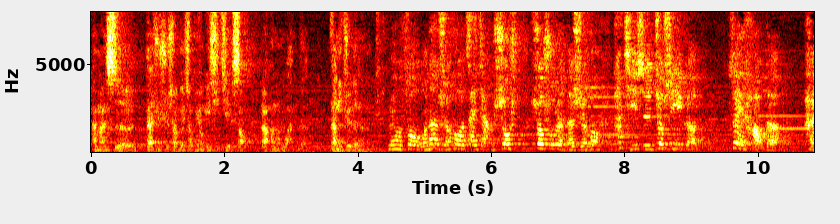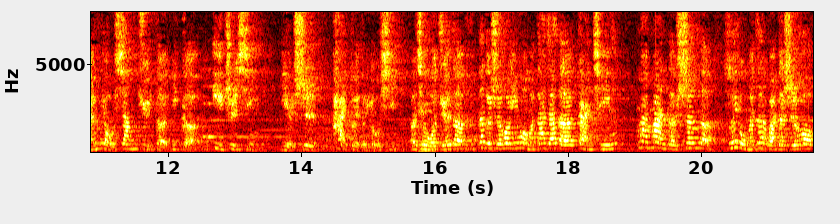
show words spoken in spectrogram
还蛮适合带去学校跟小朋友一起介绍，让他们玩的。那你觉得呢？没有错，我那时候在讲说说书人的时候，他其实就是一个最好的朋友相聚的一个益智型，也是派对的游戏。而且我觉得那个时候，因为我们大家的感情慢慢的深了，所以我们在玩的时候，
